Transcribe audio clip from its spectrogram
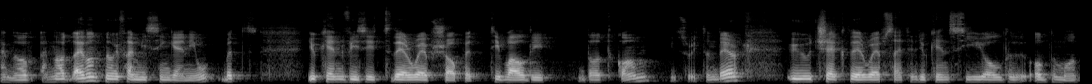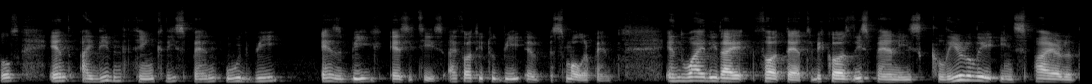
I'm not, I'm not, I don't know if I'm missing any, but you can visit their web shop at Tibaldi com. It's written there. You check their website and you can see all the all the models. And I didn't think this pen would be as big as it is. I thought it would be a, a smaller pen. And why did I thought that? Because this pen is clearly inspired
